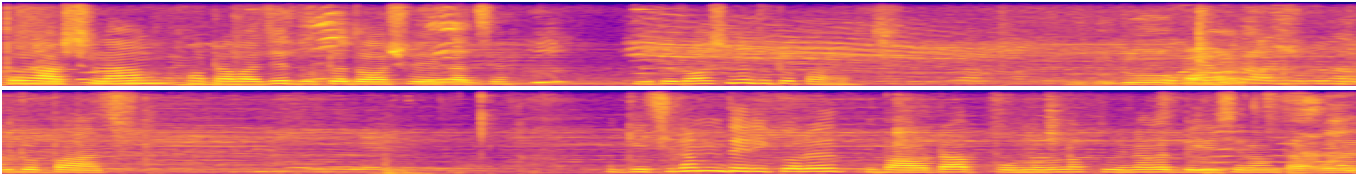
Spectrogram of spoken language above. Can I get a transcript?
মাত্র আসলাম কটা বাজে? দুটো দশ হয়ে গেছে। দুটো দশ না দুটো পাঁচ? দুটো পাঁচ। গেছিলাম দেরি করে বারোটা পনেরো না কুড়ি নাগাদ বেরিয়েছিলাম তারপরে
